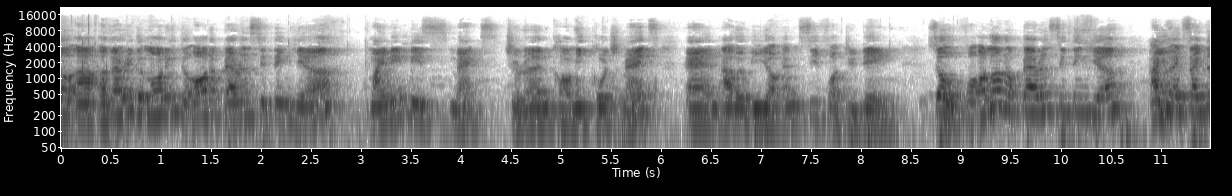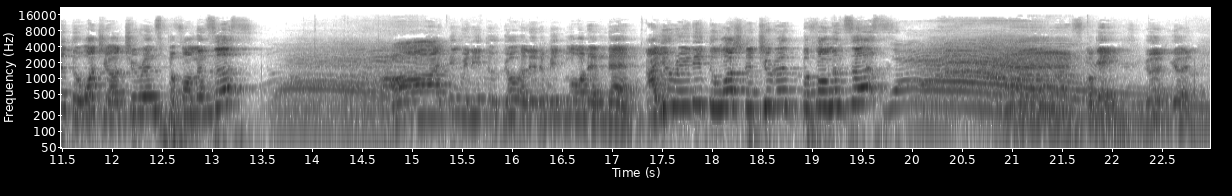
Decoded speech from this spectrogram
So, uh, a very good morning to all the parents sitting here. My name is Max. Children call me Coach Max, and I will be your MC for today. So, for a lot of parents sitting here, are you excited to watch your children's performances? Oh, I think we need to go a little bit more than that. Are you ready to watch the children's performances? Yes. Okay, good, good.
